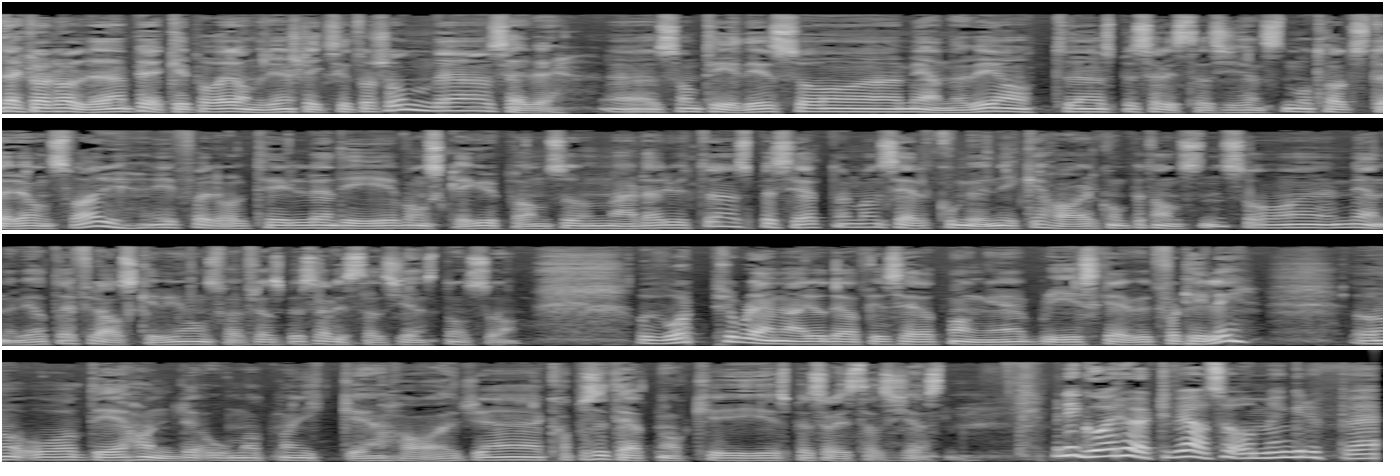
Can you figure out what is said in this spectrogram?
Det er klart alle peker på hverandre i en slik situasjon, det ser vi. Eh, samtidig så mener vi at eh, spesialisthelsetjenesten må ta et større ansvar i forhold til de vanskelige gruppene som er der ute. Spesielt når man ser at kommunen ikke har kompetansen, så mener vi at det er fraskriving av ansvar fra spesialisthelsetjenesten også. Og vårt problem er jo det at vi ser at mange blir skrevet ut for tidlig. Og det handler om at man ikke har eh, kapasitet nok i spesialisthelsetjenesten. Men i går hørte vi altså om en gruppe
